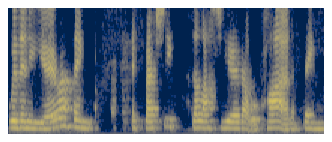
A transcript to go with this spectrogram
within a year. I think, especially the last year that we've had, I think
